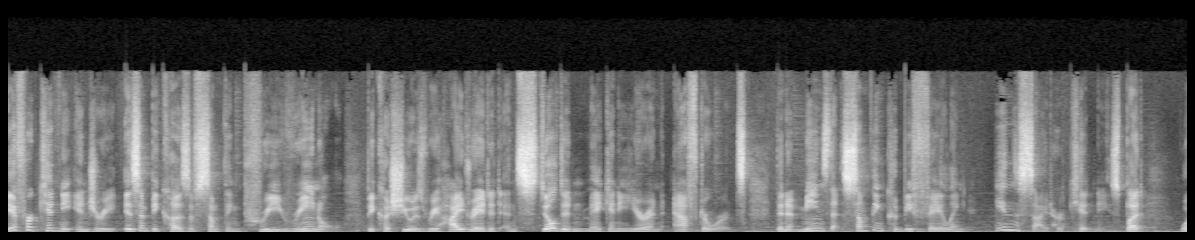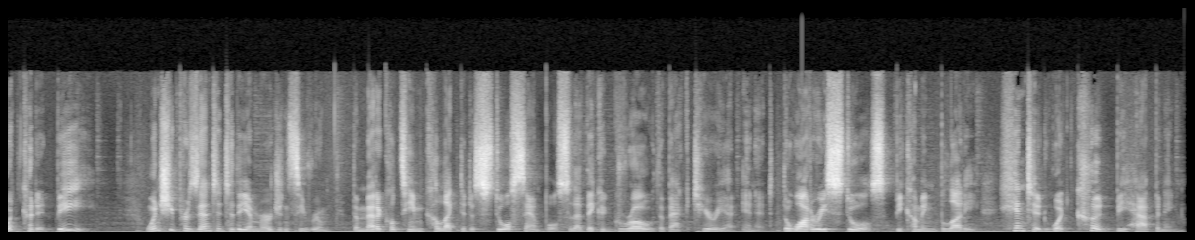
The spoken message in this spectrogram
If her kidney injury isn't because of something pre-renal, because she was rehydrated and still didn't make any urine afterwards, then it means that something could be failing inside her kidneys. But what could it be? When she presented to the emergency room, the medical team collected a stool sample so that they could grow the bacteria in it. The watery stools, becoming bloody, hinted what could be happening.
